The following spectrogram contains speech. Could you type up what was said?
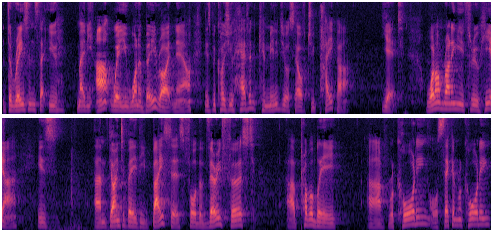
the reasons that you maybe aren't where you want to be right now is because you haven't committed yourself to paper yet. What I'm running you through here is um, going to be the basis for the very first, uh, probably uh, recording or second recording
